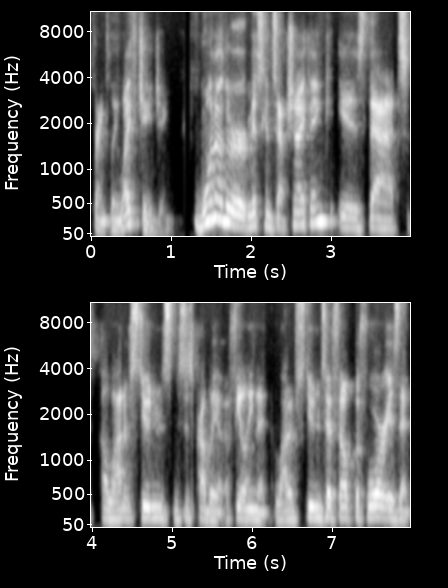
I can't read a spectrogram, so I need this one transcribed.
frankly life changing. One other misconception, I think, is that a lot of students, this is probably a feeling that a lot of students have felt before, is that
